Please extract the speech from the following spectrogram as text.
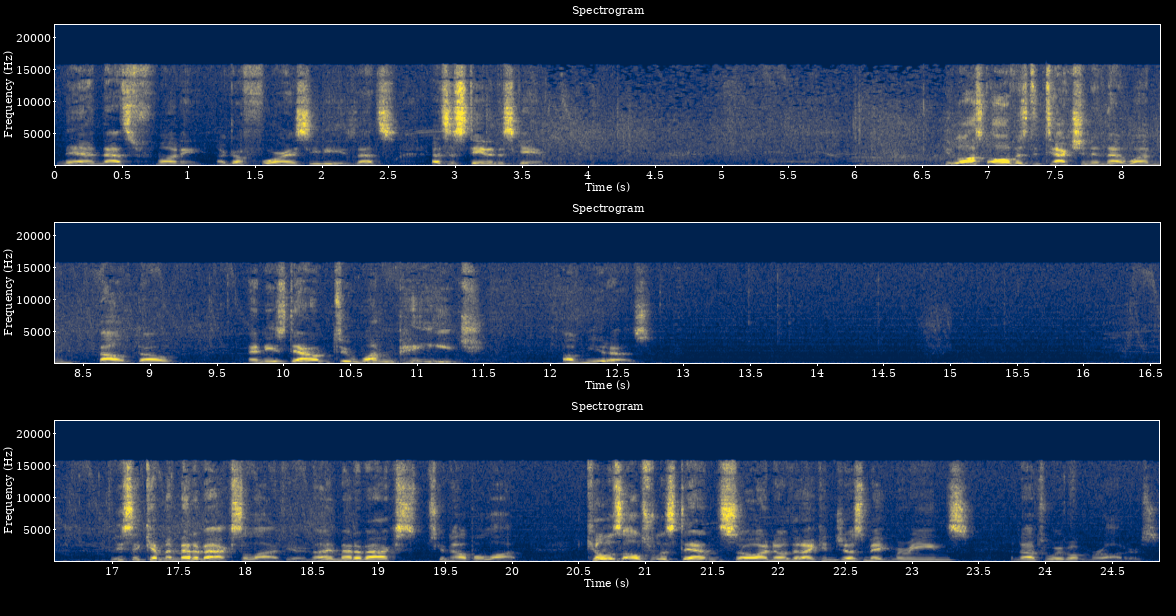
Man, that's funny. I got four SCVs. That's that's the state of this game. He lost all of his detection in that one bout, though, and he's down to one page of mutas. At least I kept my medevacs alive here. Nine medevacs, it's gonna help a lot. Kill his Ultralisk Den, so I know that I can just make Marines and not have to worry about Marauders.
